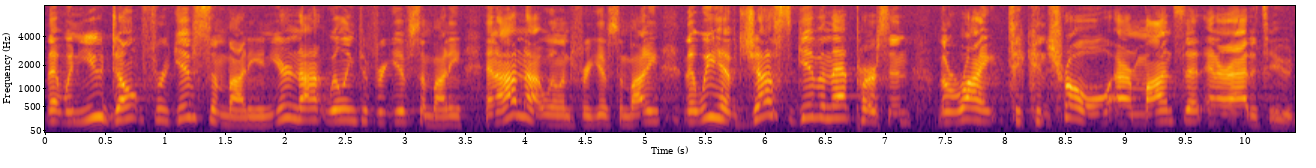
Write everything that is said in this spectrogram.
That when you don't forgive somebody and you're not willing to forgive somebody, and I'm not willing to forgive somebody, that we have just given that person the right to control our mindset and our attitude.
